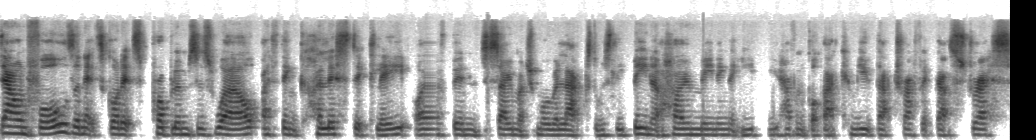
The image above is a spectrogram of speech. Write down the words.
downfalls and it's got its problems as well. I think holistically, I've been so much more relaxed. Obviously, being at home, meaning that you, you haven't got that commute, that traffic, that stress,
